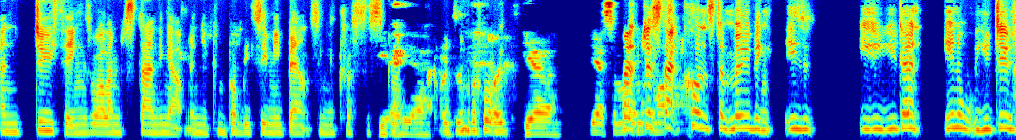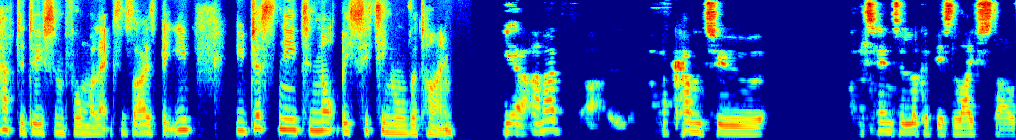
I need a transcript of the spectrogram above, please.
and do things while I'm standing up, and you can probably see me bouncing across the Yeah. screen Yeah. backwards and forwards. Yeah. Yeah. So my, But just my- that constant moving is you you don't you know you do have to do some formal exercise, but you you just need to not be sitting all the time. Yeah, and I've I've come to I tend to look at this lifestyle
